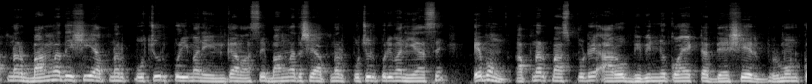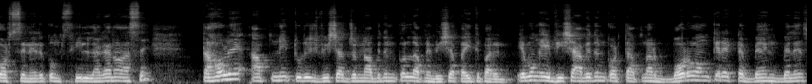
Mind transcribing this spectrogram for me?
আপনার বাংলাদেশে আপনার প্রচুর পরিমাণে ইনকাম আছে, বাংলাদেশে আপনার প্রচুর পরিমাণ ইয়ে আছে এবং আপনার পাসপোর্টে আরও বিভিন্ন কয়েকটা দেশের ভ্রমণ করছেন, এরকম সিল লাগানো আছে, তাহলে আপনি ট্যুরিস্ট ভিসার জন্য আবেদন করলে আপনি ভিসা পাইতে পারেন এবং এই ভিসা আবেদন করতে আপনার বড় অঙ্কের একটা ব্যাংক ব্যালেন্স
